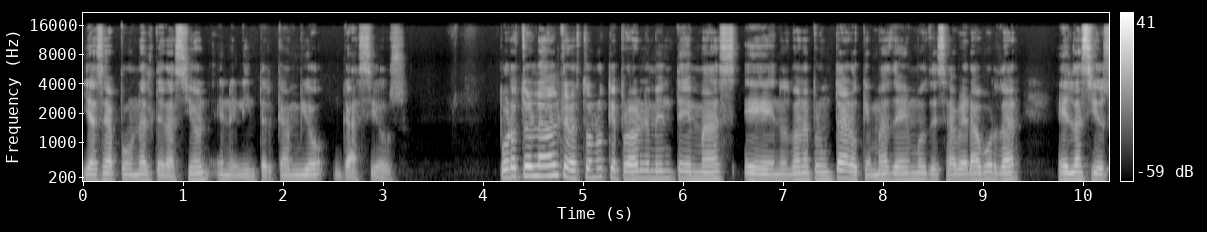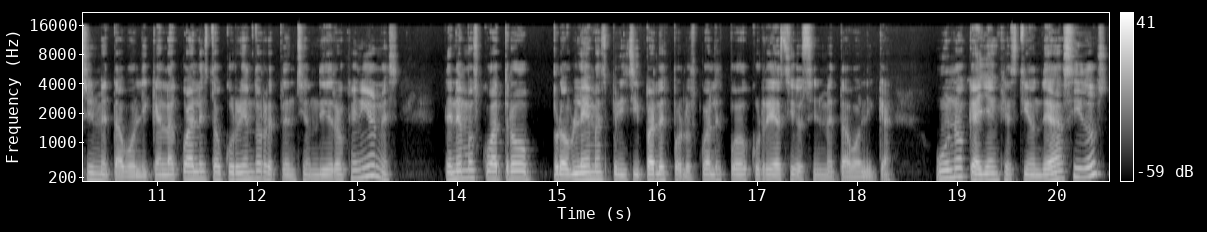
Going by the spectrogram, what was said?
ya sea por una alteración en el intercambio gaseoso. Por otro lado, el trastorno que probablemente más eh, nos van a preguntar o que más debemos de saber abordar es la acidosis metabólica, en la cual está ocurriendo retención de hidrogeniones. Tenemos cuatro problemas principales por los cuales puede ocurrir acidosis metabólica. Uno, que haya ingestión de ácidos.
